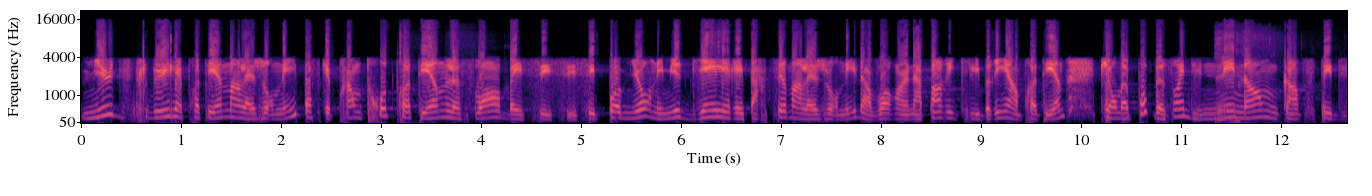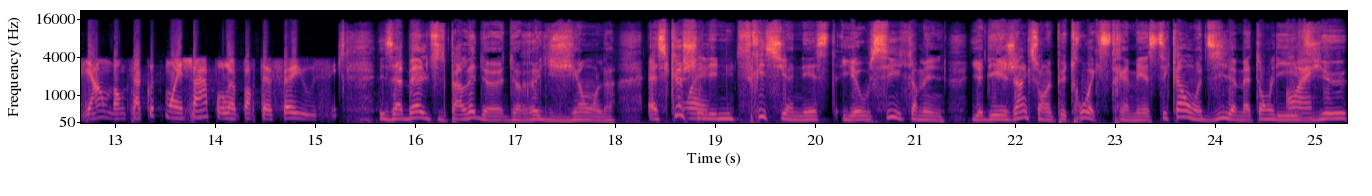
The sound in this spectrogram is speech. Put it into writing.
Mieux distribuer les protéines dans la journée parce que prendre trop de protéines le soir, ben c'est c'est c'est pas mieux. On est mieux de bien les répartir dans la journée, d'avoir un apport équilibré en protéines. Puis on n'a pas besoin d'une énorme quantité de viande, donc ça coûte moins cher pour le portefeuille aussi. Isabelle, tu parlais de, de religion, là. Est-ce que chez les nutritionnistes, il y a aussi comme une, il y a des gens qui sont un peu trop extrémistes? Quand on dit, là, mettons, les Ouais. vieux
